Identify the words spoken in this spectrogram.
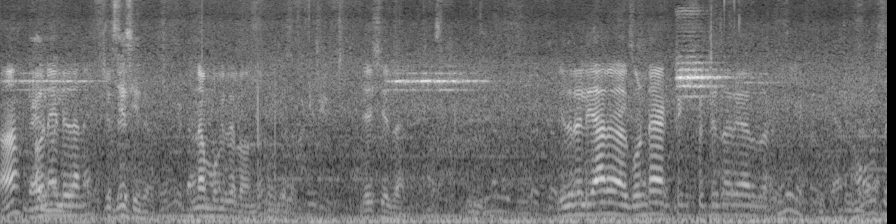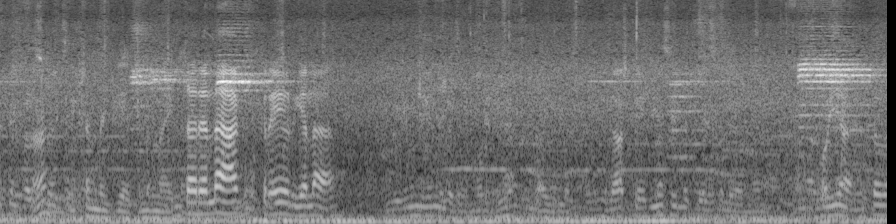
ಹಾಂ ಅವನೇ ಎಲ್ಲಿದ್ದಾನೆ? ಜೆ ಸಿ ಇದೆ ಇನ್ನೂ ಮುಗಿದಿಲ್ಲ ಒಂದು ಜೇಸಿ ಇದ್ದಾನೆ. ಇದರಲ್ಲಿ ಯಾರು ಗುಂಡೆ ಆಕ್ಟಿಗೆ ಬಿಟ್ಟಿದ್ದಾರೆ ಯಾರು? ಸೆಕ್ಷನ್ ಬಗ್ಗೆ ಚಂದ್ರನಾಯಕ್ ಇಂಥವ್ರೆಲ್ಲ ಹಾಕ್ಬೇಕ್ರೆ ಇವ್ರಿಗೆಲ್ಲ. ಲಾಸ್ಟ್ ಕೊಯ್ಯ, ಎಂಥದ?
